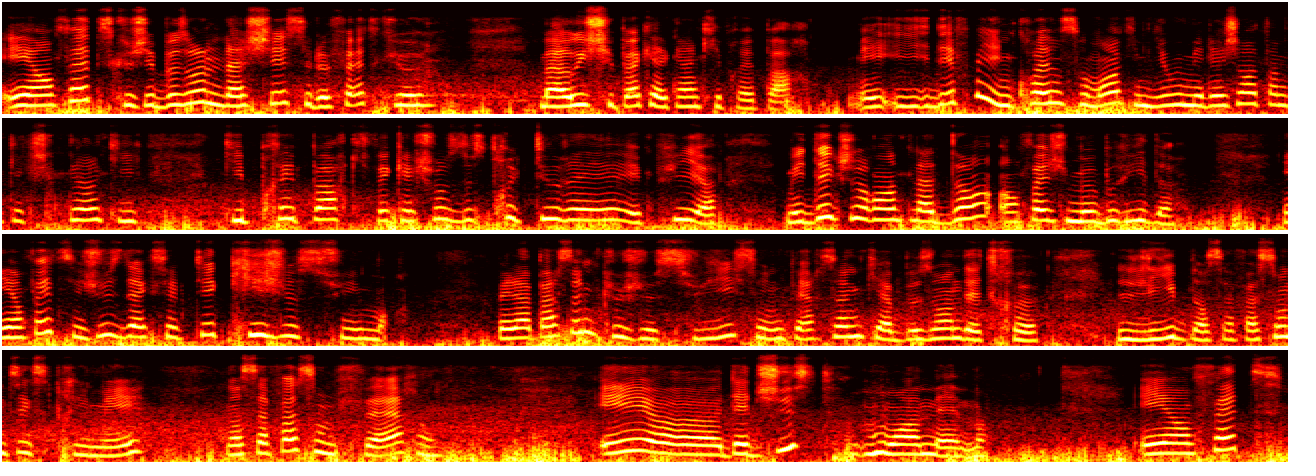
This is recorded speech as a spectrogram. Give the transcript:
Et en fait, ce que j'ai besoin de lâcher, c'est le fait que bah oui, je suis pas quelqu'un qui prépare. Mais des fois, il y a une croyance en moi qui me dit oui, mais les gens attendent quelqu'un qui, prépare, qui fait quelque chose de structuré. Et puis, euh, mais dès que je rentre là-dedans, en fait, je me bride. Et en fait, c'est juste d'accepter qui je suis moi. Mais la personne que je suis, c'est une personne qui a besoin d'être libre dans sa façon de s'exprimer, dans sa façon de faire et euh, d'être juste moi-même. Et en fait,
